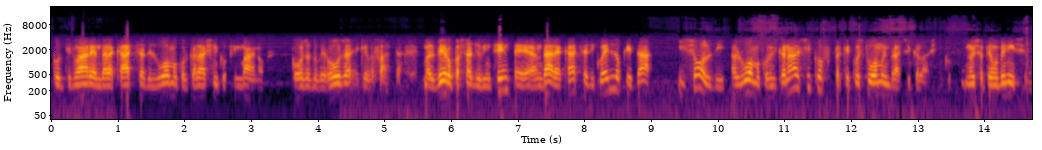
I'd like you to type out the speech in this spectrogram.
continuare ad andare a caccia dell'uomo col Kalashnikov in mano, cosa doverosa e che va fatta, ma il vero passaggio vincente è andare a caccia di quello che dà i soldi all'uomo con il Kalashnikov perché quest'uomo imbraccia il Kalashnikov. Noi sappiamo benissimo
